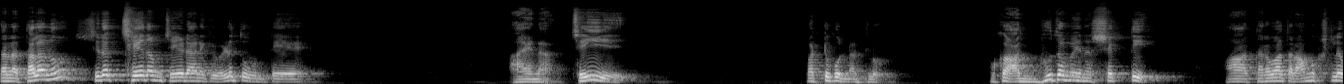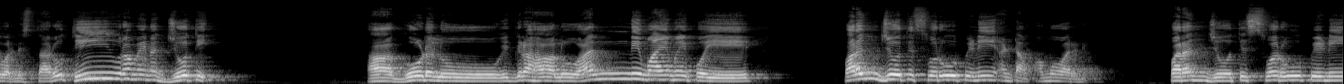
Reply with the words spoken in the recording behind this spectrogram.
తన తలను శిరచ్ఛేదం చేయడానికి వెళుతూ ఉంటే ఆయన చెయ్యి పట్టుకున్నట్లు. ఒక అద్భుతమైన శక్తి. ఆ తర్వాత రామకృష్ణులే వర్ణిస్తారు. తీవ్రమైన జ్యోతి. ఆ గోడలు విగ్రహాలు అన్నీ మాయమైపోయి పరంజ్యోతి స్వరూపిణి అంటాం అమ్మవారిని. పరంజ్యోతి స్వరూపిణి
